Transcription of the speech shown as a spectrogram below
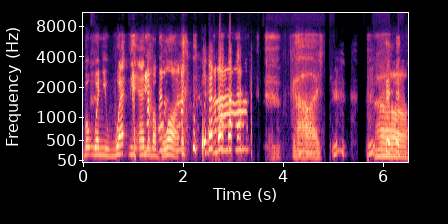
but when you wet the end of a blunt, Gosh. Oh.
